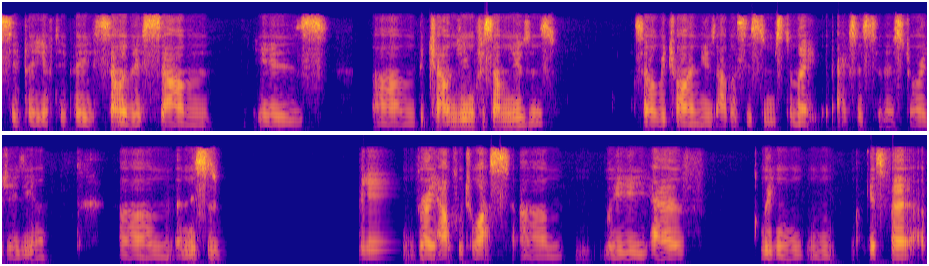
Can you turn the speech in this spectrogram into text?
SCP, FTP, some of this um, is um, a bit challenging for some users so we try and use other systems to make access to their storage easier. Um, and this is very helpful to us. Um, we have, we can, I guess for,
